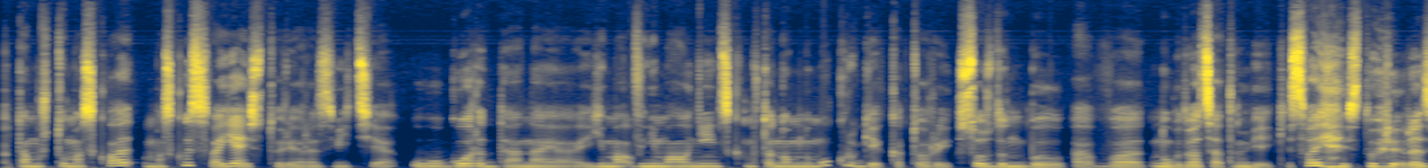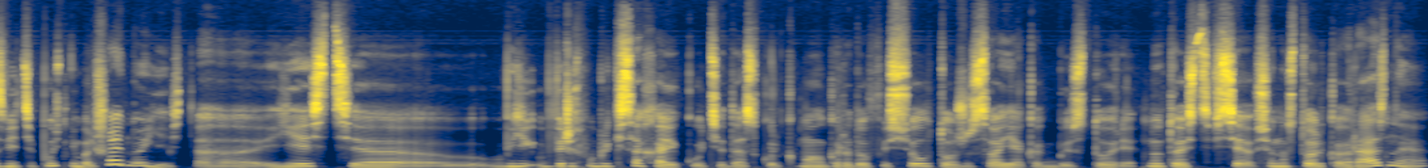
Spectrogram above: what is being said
потому что у, Москва, у Москвы своя история развития. У города она в Ямало-Ненецком автономном округе, который создан был а, в, ну, в 20 веке, своя история развития, пусть небольшая, но есть. А, есть э, в, в Республике Саха-Якутия, да, сколько мало городов и сел, тоже своя как бы история. Ну, то есть все, все настолько разное,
